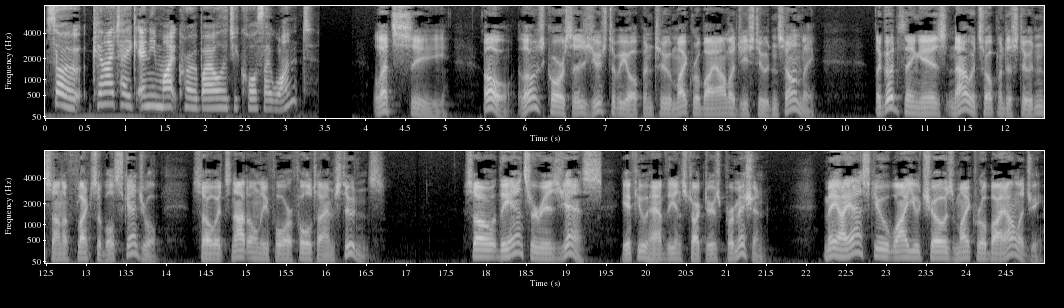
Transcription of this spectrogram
So, can I take any microbiology course I want? Let's see. Oh, those courses used to be open to microbiology students only. The good thing is now it's open to students on a flexible schedule, so it's not only for full-time students. So the answer is yes, if you have the instructor's permission. May I ask you why you chose microbiology?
